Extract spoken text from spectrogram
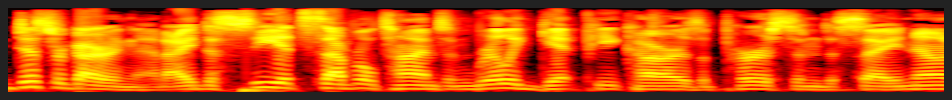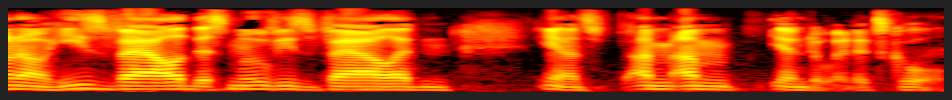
disregarding that, I had to see it several times and really get Pekar as a person to say, no, no, he's valid. This movie's valid, and you know, I'm I'm into it. It's cool.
